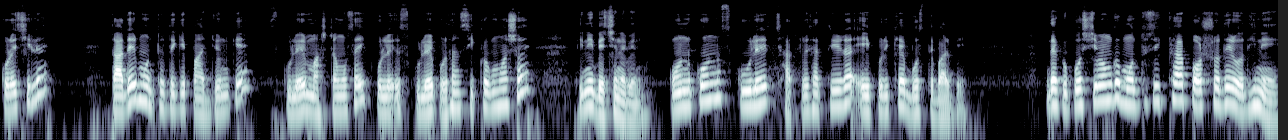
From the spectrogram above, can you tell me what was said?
করেছিলে, তাদের মধ্য থেকে পাঁচজনকে স্কুলের মাস্টারমশাই, কোলে- স্কুলের প্রধান শিক্ষক মহাশয় তিনি বেছে নেবেন। কোন কোন স্কুলের ছাত্রছাত্রীরা এই পরীক্ষায় বসতে পারবে? দেখো, পশ্চিমবঙ্গ মধ্যশিক্ষা পর্ষদের অধীনে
